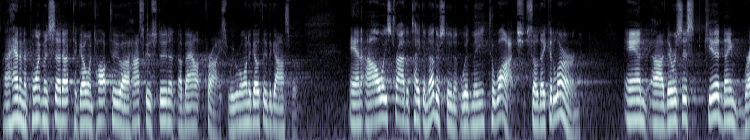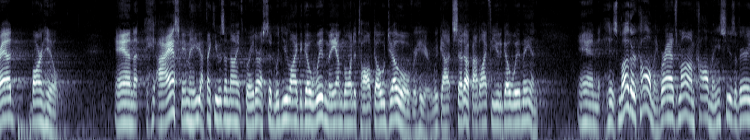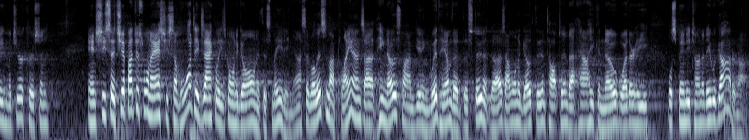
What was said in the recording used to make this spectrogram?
I had an appointment set up to go and talk to a high school student about Christ. We were going to go through the gospel. And I always tried to take another student with me to watch so they could learn. And uh, there was this kid named Brad Barnhill and I asked him, he, I think he was a ninth grader, I said, Would you like to go with me? I'm going to talk to old Joe over here. We've got set up. I'd like for you to go with me. And, and his mother called me, Brad's mom called me. She was a very mature Christian. And she said, Chip, I just want to ask you something. What exactly is going to go on at this meeting? And I said, Well, this is my plans. I, he knows why I'm getting with him, the, the student does. I want to go through and talk to him about how he can know whether he will spend eternity with God or not.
